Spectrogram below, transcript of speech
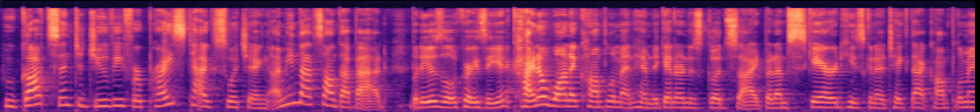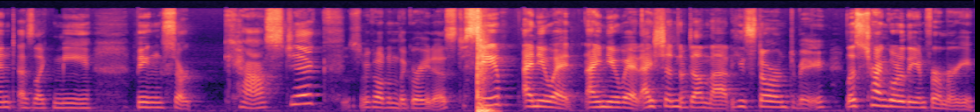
who got sent to juvie for price tag switching. I mean, that's not that bad, but he is a little crazy. I kind of want to compliment him to get on his good side, but I'm scared he's going to take that compliment as like me being sarcastic. So we called him the greatest. See, I knew it. I knew it. I shouldn't have done that. He stormed me. Let's try and go to the infirmary.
